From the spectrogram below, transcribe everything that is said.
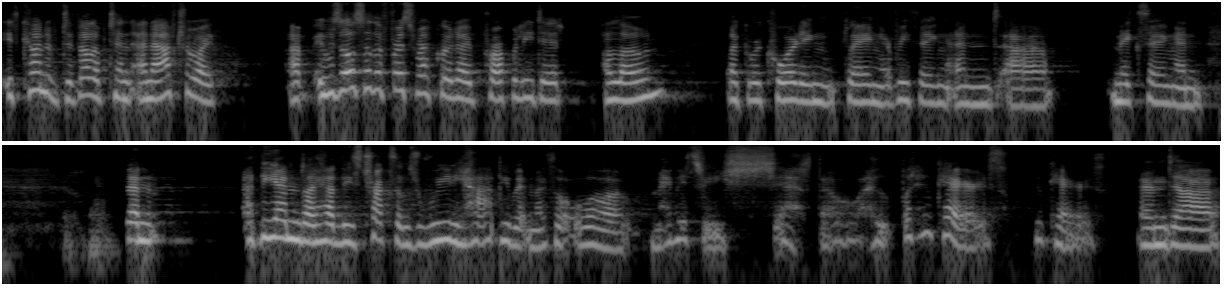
it kind of developed. And, and after I, uh, it was also the first record I properly did alone, like recording, playing everything and uh, mixing. And then at the end, I had these tracks I was really happy with. And I thought, well, maybe it's really shit though. But who cares? Who cares? And uh,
